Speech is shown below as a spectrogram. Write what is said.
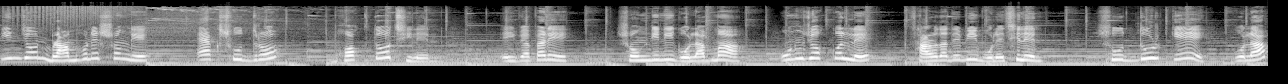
তিনজন ব্রাহ্মণের সঙ্গে এক শূদ্র ভক্তও ছিলেন। এই ব্যাপারে সঙ্গিনী গোলাপমা অনুযোগ করলে সারদা দেবী বলেছিলেন, সুদ্দূর কে গোলাপ?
